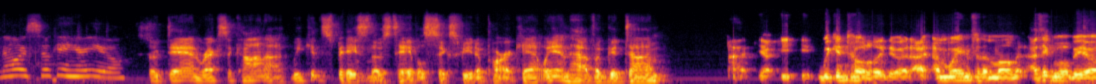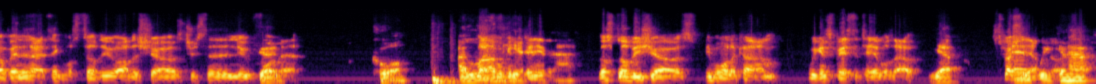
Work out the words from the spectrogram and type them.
no, I still can't hear you. So Dan Rexicana, we can space those tables six feet apart, can't we? And have a good time. Uh, yeah, y- y- we can totally do it. I, I'm waiting for the moment. I think we'll be open, and I think we'll still do all the shows just in the new Good. format. Cool. I Life love will hearing continue. that. There'll still be shows. People want to come. We can space the tables out, Yep. especially And we outdoors. can have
